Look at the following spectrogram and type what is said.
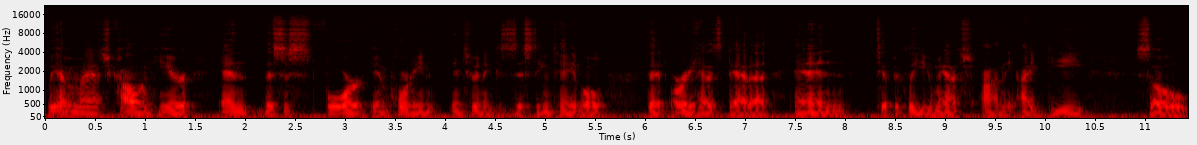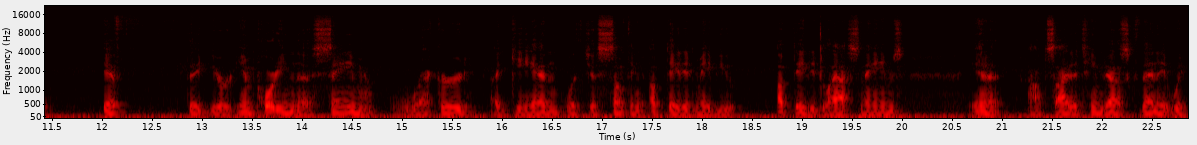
we have a match column here, and this is for importing into an existing table that already has data, and typically you match on the ID. So if that you're importing the same record again with just something updated, maybe you updated last names in a outside a TeamDesk, then it would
